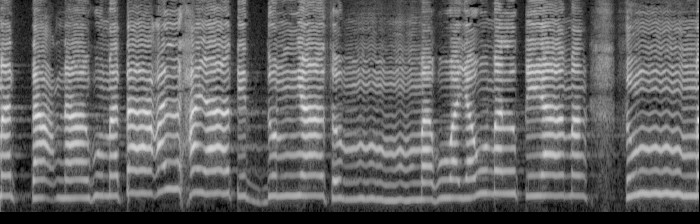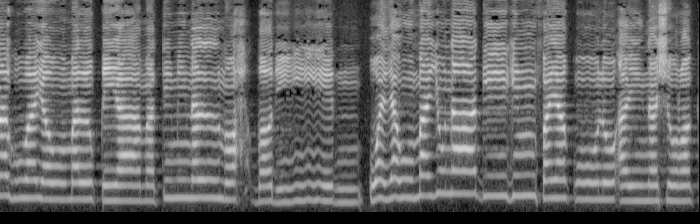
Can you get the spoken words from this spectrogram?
متعناه متاع الحياة الدنيا ثم هو يوم القيامة. ثم هو يوم القيامة من المحضرين. ويوم يناديهم فيقول أين شركائي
